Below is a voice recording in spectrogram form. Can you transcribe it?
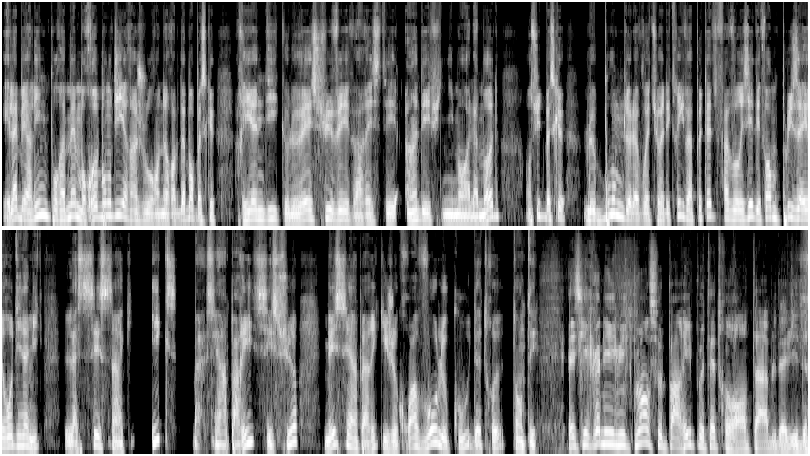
Et la berline pourrait même rebondir un jour en Europe, d'abord parce que rien ne dit que le SUV va rester indéfiniment à la mode. Ensuite, parce que le boom de la voiture électrique va peut-être favoriser des formes plus aérodynamiques. La C5X, bah, c'est un pari, c'est sûr, mais c'est un pari qui, je crois, vaut le coup d'être tenté. Est-ce qu'économiquement, ce pari peut être rentable, David?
